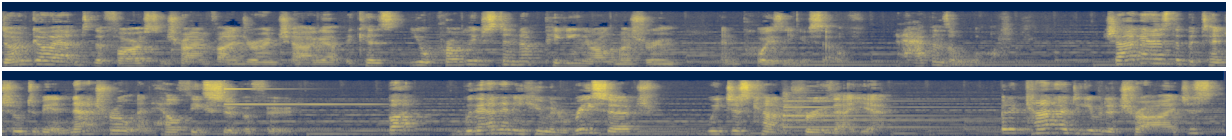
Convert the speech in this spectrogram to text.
don't go out into the forest and try and find your own chaga because you'll probably just end up picking the wrong mushroom and poisoning yourself. It happens a lot. Chaga has the potential to be a natural and healthy superfood, but without any human research, we just can't prove that yet. But it can't hurt to give it a try, just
